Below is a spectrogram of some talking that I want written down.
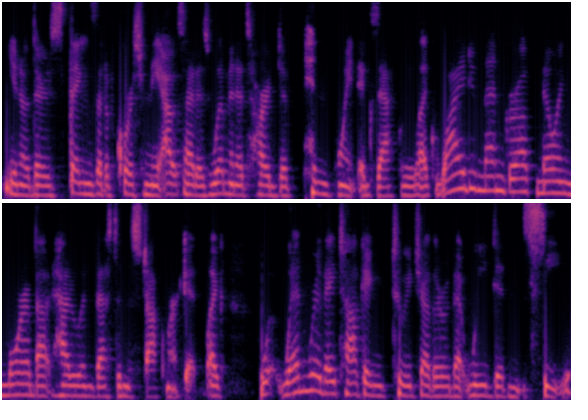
you know, there's things that, of course, from the outside as women, it's hard to pinpoint exactly. Like, why do men grow up knowing more about how to invest in the stock market? Like, when were they talking to each other that we didn't see?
